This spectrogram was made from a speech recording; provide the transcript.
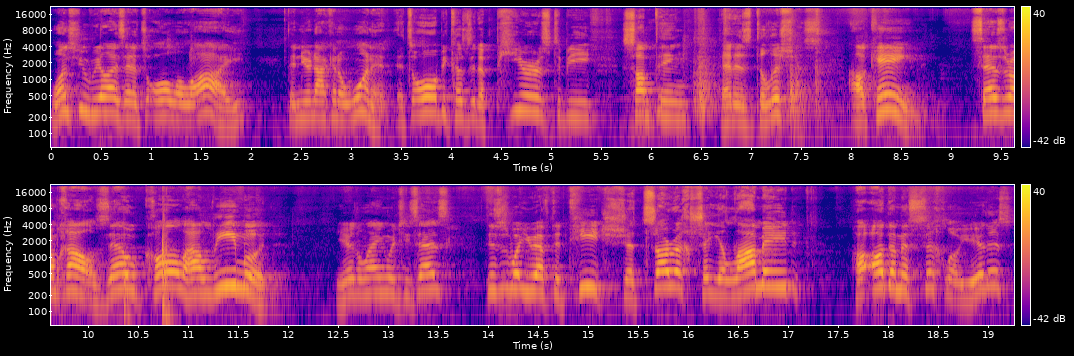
Once you realize that it's all a lie, then you're not going to want it. It's all because it appears to be something that is delicious. Al Kain says Ramchal, Zeu kol halimud. You hear the language he says? This is what you have to teach. Shetzarech sheyalamed ha'adam esichlo. You hear this?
